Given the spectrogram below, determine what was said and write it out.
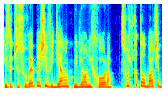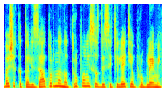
и за часове беше видян от милиони хора. Случката обаче беше катализатор на натрупвани с десетилетия проблеми.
